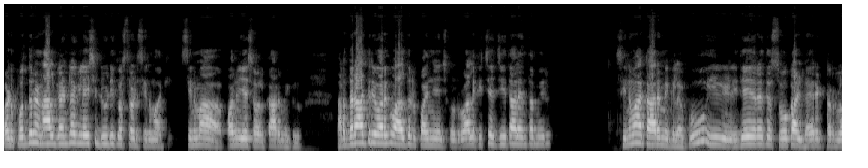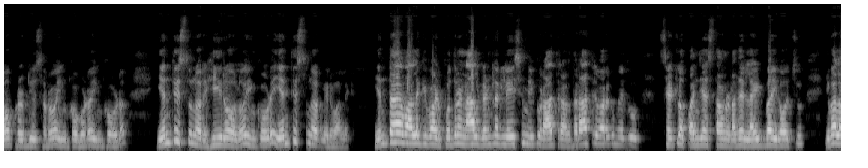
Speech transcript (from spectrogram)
వాడు పొద్దున నాలుగు గంటలకు లేచి డ్యూటీకి వస్తాడు సినిమాకి. సినిమా పని చేసేవాళ్ళు కార్మికులు. అర్ధరాత్రి వరకు వాళ్ళతో పని చేయించుకుంటారు. వాళ్ళకి ఇచ్చే జీతాలు ఎంత మీరు? సినిమా కార్మికులకు ఈ ఇదే ఏదైతే సోకాల్ డైరెక్టర్లో ప్రొడ్యూసరో ఇంకొకడో ఇంకోడో ఎంత ఇస్తున్నారు? హీరోలో ఇంకోడో ఎంత ఇస్తున్నారు మీరు వాళ్ళకి? ఎంత వాళ్ళకి వాడు పొద్దున నాలుగు గంటలకు లేచి మీకు రాత్రి అర్ధరాత్రి వరకు మీకు సెట్లో పనిచేస్తూ ఉన్నాడు. అదే లైట్ బాయ్ కావచ్చు. ఇవాళ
